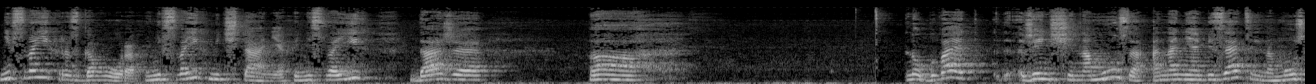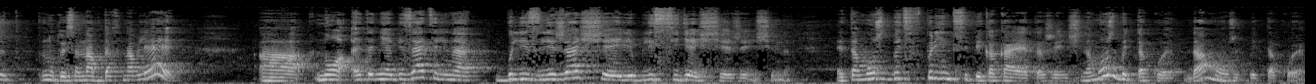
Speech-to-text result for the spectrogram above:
не в своих разговорах, не в своих мечтаниях, и не в своих даже а, но бывает женщина-муза, она не обязательно может, ну, то есть она вдохновляет, а, но это не обязательно близлежащая или близсидящая женщина. Это может быть в принципе какая-то женщина. Может быть такое? Да, может быть такое.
